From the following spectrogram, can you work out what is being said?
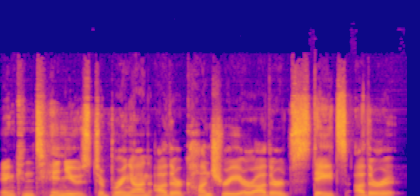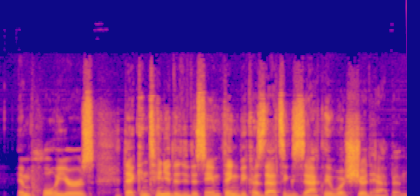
and continues to bring on other country or other states, other employers that continue to do the same thing because that's exactly what should happen.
